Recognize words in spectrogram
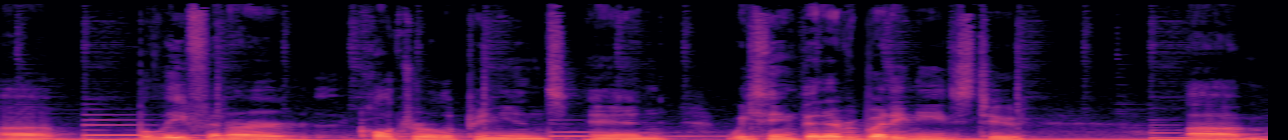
uh, belief in our cultural opinions and we think that everybody needs to um,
